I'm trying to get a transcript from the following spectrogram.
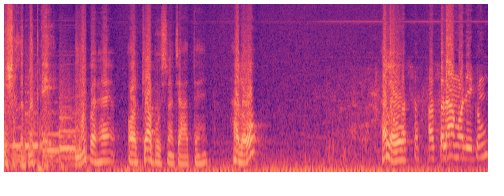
पेश खिदमत है। पर है और क्या पूछना चाहते हैं? हेलो हेलो अस्सलाम वालेकुम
